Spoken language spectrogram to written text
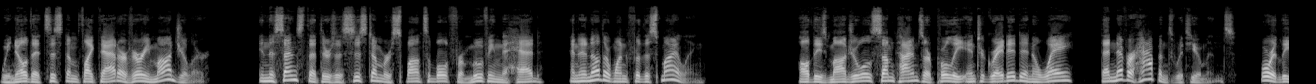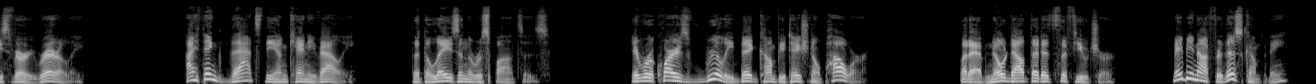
We know that systems like that are very modular, in the sense that there's a system responsible for moving the head and another one for the smiling. All these modules sometimes are poorly integrated in a way that never happens with humans, or at least very rarely. I think that's the uncanny valley the delays in the responses. It requires really big computational power. But I have no doubt that it's the future. Maybe not for this company,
